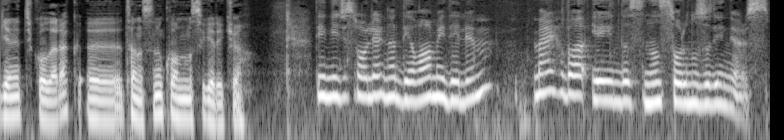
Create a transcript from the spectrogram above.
genetik olarak tanısının konması gerekiyor. Dinleyici sorularına devam edelim. Merhaba yayındasınız sorunuzu dinliyoruz.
